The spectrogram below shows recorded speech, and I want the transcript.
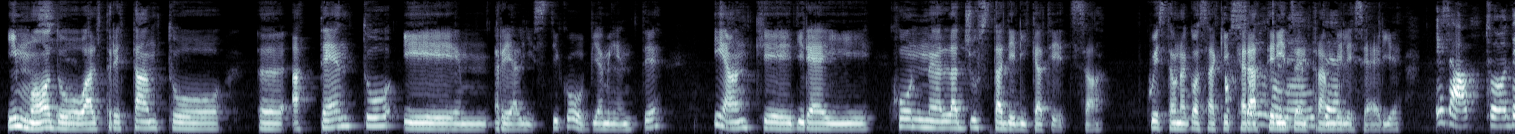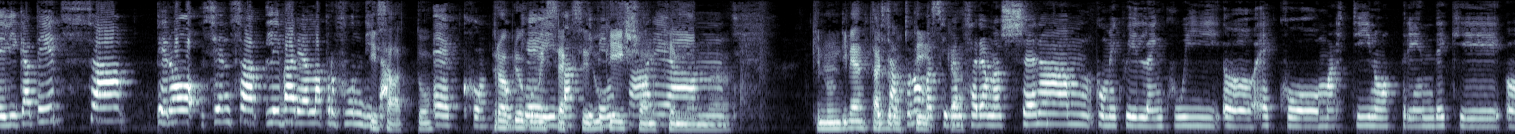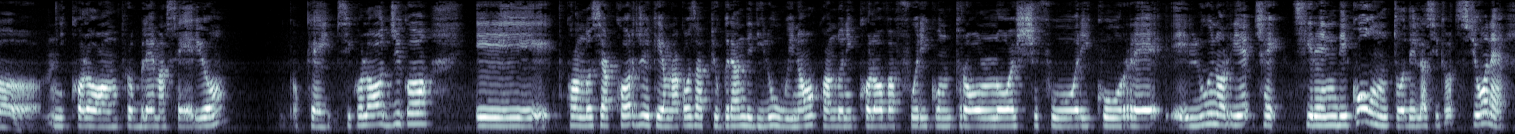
in modo altrettanto eh, attento e mm, realistico, ovviamente, e anche direi con la giusta delicatezza. Questa è una cosa che caratterizza entrambe le serie. Esatto, delicatezza però senza levare alla profondità. Esatto. Ecco, proprio okay, come Sex Education che non che non diventa esatto, grottesca. no, basti pensare a una scena mm, come quella in cui uh, ecco Martino apprende che uh, Niccolò ha un problema serio, ok, psicologico e quando si accorge che è una cosa più grande di lui, no? Quando Niccolò va fuori controllo, esce fuori, corre e lui non riesce, cioè, si rende conto della situazione,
